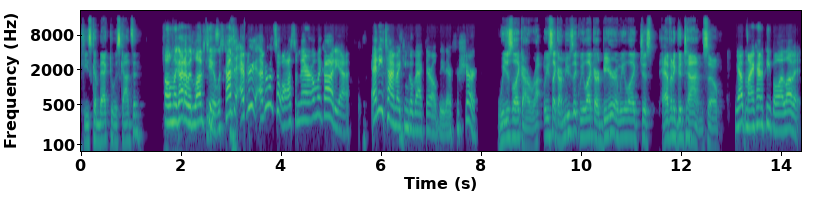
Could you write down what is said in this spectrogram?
please come back to Wisconsin. Oh my god, I would love to. Please. Wisconsin, every everyone's so awesome there. Oh my god, yeah. Anytime I can go back there, I'll be there for sure. We just like our we just like our music, we like our beer, and we like just having a good time. So Yep, my kind of people. I love it.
